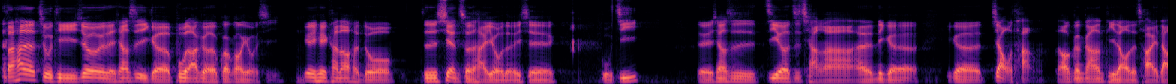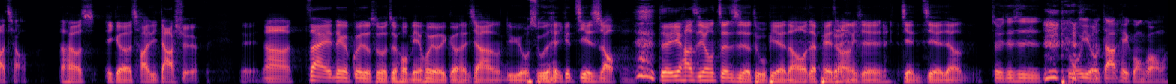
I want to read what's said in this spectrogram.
反正它的主题就有点像是一个布拉格的观光游戏，因为可以看到很多就是现存还有的一些古迹，对，像是饥饿之墙啊，还有那个一个教堂，然后跟刚刚提到的查理大桥，然后还有一个查理大学。对，那在那个规则书的最后面会有一个很像旅游书的一个介绍，对，因为它是用真实的图片，然后再配上一些简介这样子。所以这是多游搭配观光吗？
